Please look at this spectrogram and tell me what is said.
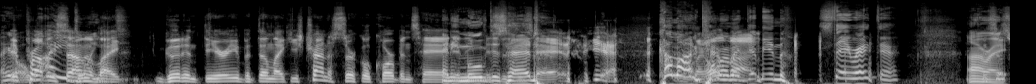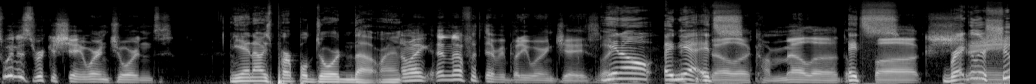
I go, It probably sounded doing like it?" good in theory, but then like he's trying to circle Corbin's head, And he moved his misses head. yeah. Come on, Like, cameraman, on. get me in the. Stay right there. All right. Since when is Ricochet wearing Jordans? Yeah, now he's purple Jordaned out, right? I'm like, enough with everybody wearing J's. Like, you know, and yeah, it's Bella, Carmella, the it's Bucks, regular Shane.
